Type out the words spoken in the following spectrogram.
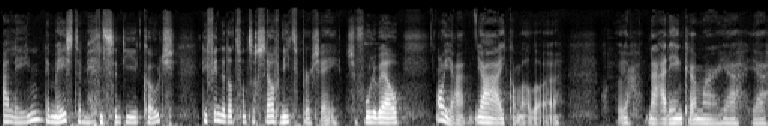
Alleen de meeste mensen die je coach, die vinden dat van zichzelf niet per se. Ze voelen wel, oh ja, ja, ik kan wel uh, ja, nadenken, maar ja, ja,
